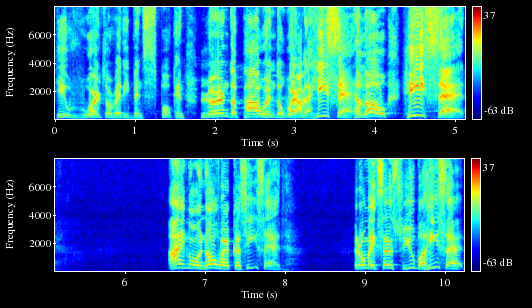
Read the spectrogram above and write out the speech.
He word's already been spoken. Learn the power in the word. I'm like, he said, hello, he said. I ain't going nowhere because he said. It don't make sense to you, but he said.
